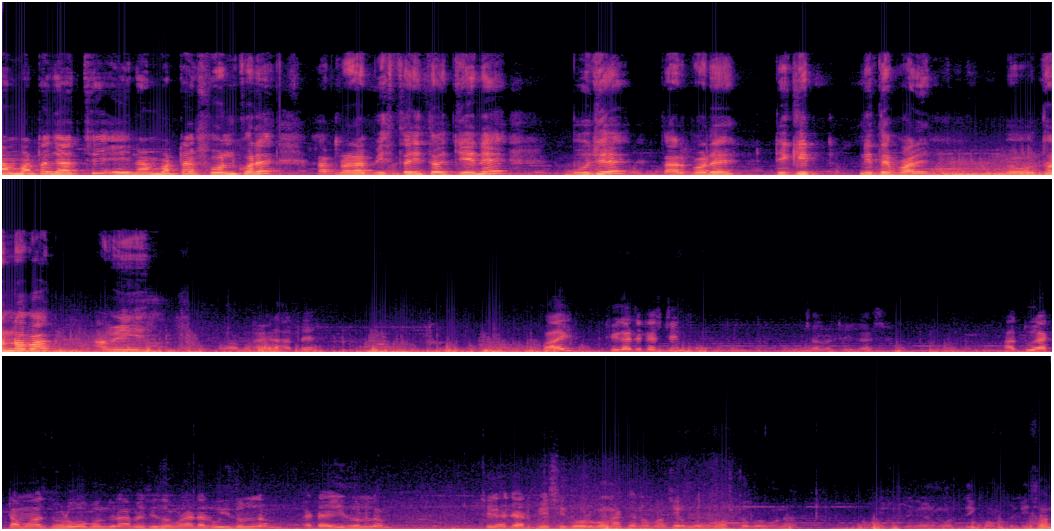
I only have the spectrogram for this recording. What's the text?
নাম্বারটা যাচ্ছে, এই নাম্বারটায় ফোন করে আপনারা বিস্তারিত জেনে, বুঝে, তারপরে টিকিট নিতে পারেন। তো ধন্যবাদ, আমি আমার ভাইয়ের হাতে। ভাই, ঠিক আছে টেস্টিং চলো, ঠিক আছে। আর দু একটা মাছ ধরবো বন্ধুরা, বেশি ধরবো না, একটা রুই ধরলাম, একটা এই ধরলাম। ঠিক আছে, আর বেশি ধরবো না কেন, মাছের মুখ নষ্ট করব না। কিছু দিনের মধ্যেই কম্পিটিশন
